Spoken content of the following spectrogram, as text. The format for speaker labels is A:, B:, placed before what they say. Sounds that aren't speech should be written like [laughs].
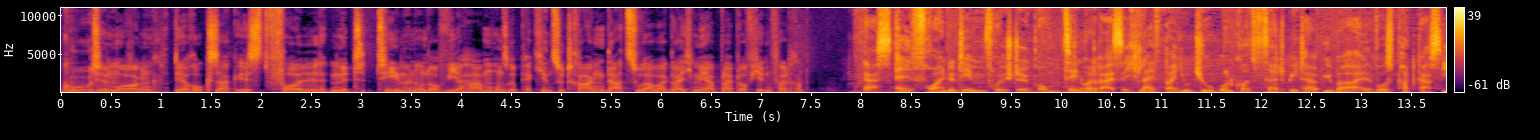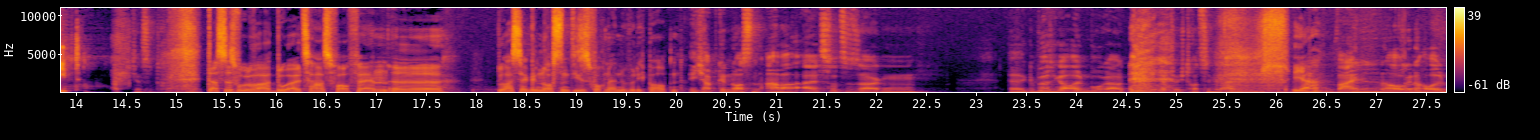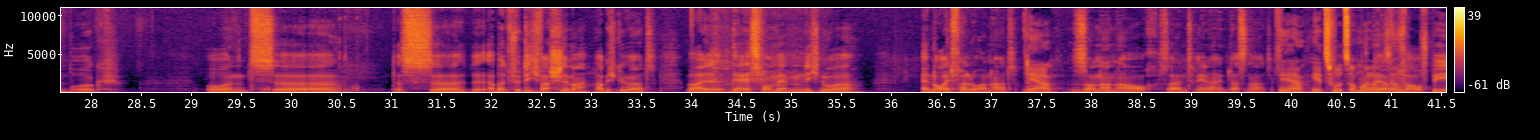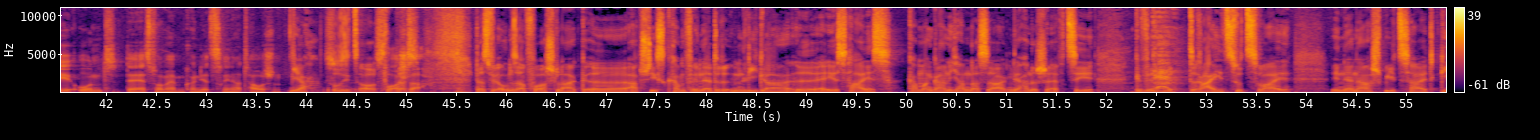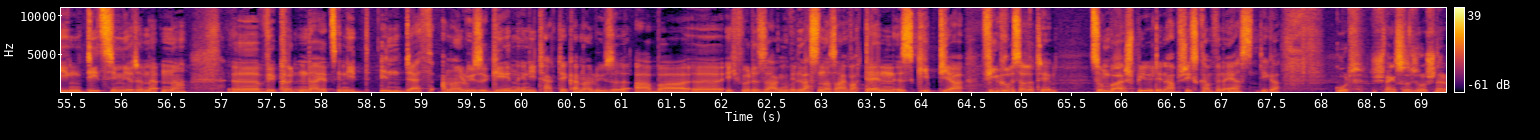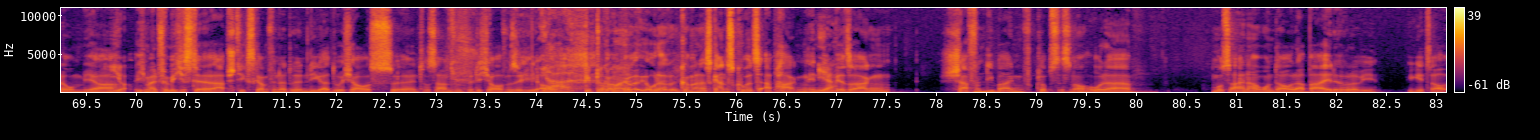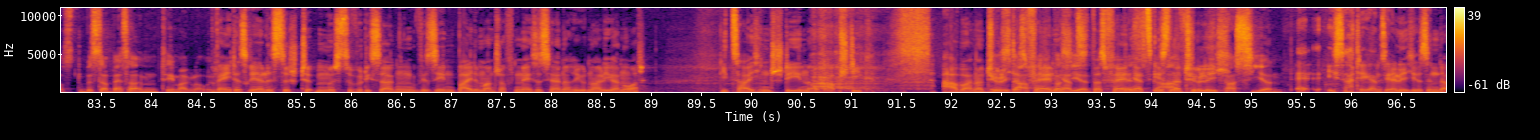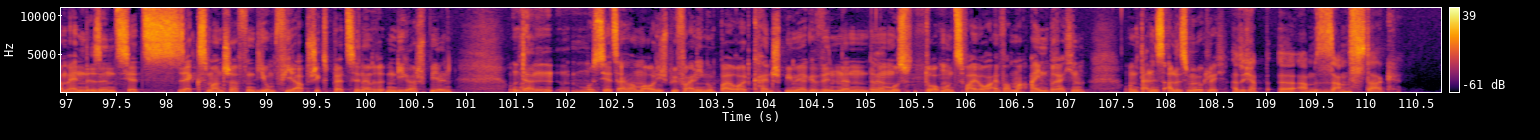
A: Guten Morgen. Der Rucksack ist voll mit Themen und auch wir haben unsere Päckchen zu tragen. Dazu aber gleich mehr. Bleibt auf jeden Fall dran.
B: Das Elf-Freunde-Themenfrühstück um 10.30 Uhr live bei YouTube und kurze Zeit später überall, wo es Podcasts gibt.
A: Das ist wohl wahr. Du als HSV-Fan, äh, du hast ja genossen dieses Wochenende, würde ich behaupten.
C: Ich habe genossen, aber als sozusagen äh, gebürtiger Oldenburger ich natürlich trotzdem mit einem
A: Ja.
C: weinenden Auge nach Oldenburg. Und äh, das, äh, aber für dich war es schlimmer, habe ich gehört, weil der SV Meppen nicht nur erneut verloren hat,
A: Ja,
C: sondern auch seinen Trainer entlassen hat.
A: ja, jetzt wurde es auch mal
C: Der
A: langsam.
C: VfB und der SV Meppen können jetzt Trainer tauschen.
A: Ja, so sieht's aus.
C: Vorschlag.
A: Das, das wäre unser Vorschlag. Äh, Abstiegskampf in der dritten Liga. Äh, er ist heiß, kann man gar nicht anders sagen. Der Hallische FC gewinnt mit 3 zu 2 in der Nachspielzeit gegen dezimierte Mappener. Äh, wir könnten da jetzt in die In-Depth-Analyse gehen, in die Taktikanalyse, aber äh, ich würde sagen, wir lassen das einfach, denn es gibt ja viel größere Themen. Zum Beispiel den Abstiegskampf in der ersten Liga.
C: Gut, schwenkst du so schnell um, ja.
A: Ja.
C: Ich meine, für mich ist der Abstiegskampf in der dritten Liga durchaus äh, interessant und für dich ja offensichtlich auch.
A: Ja, gib doch mal-
C: können- Oder können wir das ganz kurz abhaken, indem
A: Ja.
C: wir sagen, schaffen die beiden Clubs es noch oder muss einer runter oder beide oder wie? Wie geht's aus? Du bist da besser im Thema, glaube ich.
A: Wenn ich das realistisch tippen müsste, würde ich sagen, wir sehen beide Mannschaften nächstes Jahr in der Regionalliga Nord. Die Zeichen stehen auf Abstieg. Aber natürlich, das
C: nicht
A: Fanherz, das Fanherz ist natürlich.
C: passieren.
A: Äh, Ich sag dir ganz ehrlich, es sind am Ende sind es jetzt sechs Mannschaften, die um vier Abstiegsplätze in der dritten Liga spielen. Und dann muss jetzt einfach mal auch die Spielvereinigung Bayreuth kein Spiel mehr gewinnen. Dann, dann muss Dortmund 2 auch einfach mal einbrechen. Und dann ist alles möglich.
C: Also ich habe äh, am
